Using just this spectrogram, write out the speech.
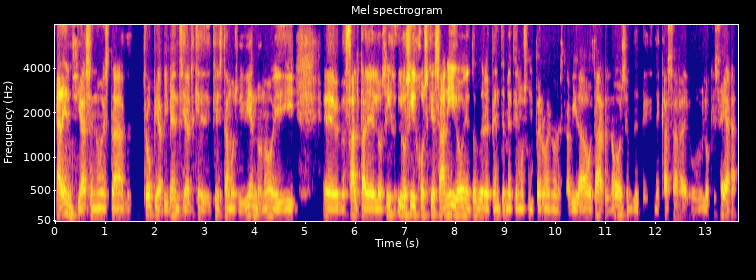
carencias en nuestra propia vivencia que, estamos viviendo, ¿no? Y, eh, falta de los, hijos que se han ido y entonces de repente metemos un perro en nuestra vida o tal, ¿no? De, de, casa o lo que sea.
